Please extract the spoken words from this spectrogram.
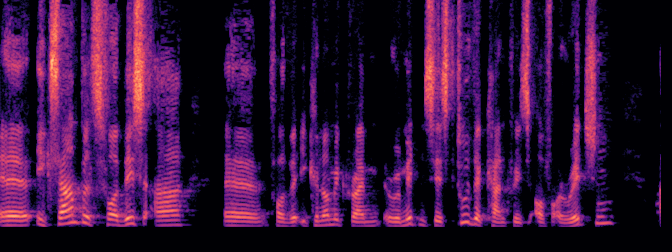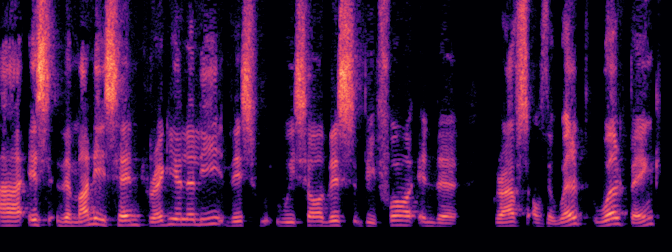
Uh, examples for this are uh, for the economic remittances to the countries of origin uh, is the money sent regularly. This we saw this before in the graphs of the World, World Bank,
